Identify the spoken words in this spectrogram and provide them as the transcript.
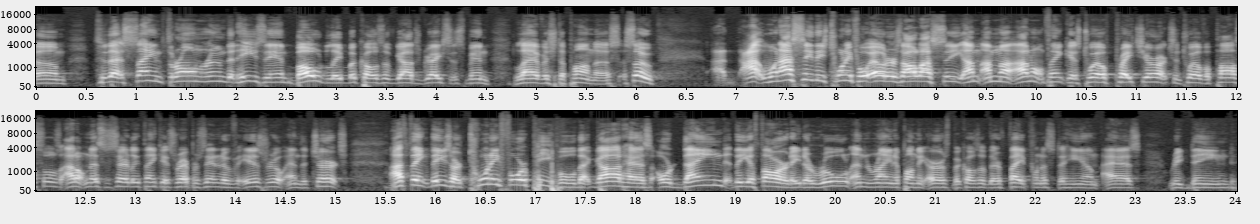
um, to that same throne room that he's in boldly because of God's grace that's been lavished upon us. So, I, I, when I see these 24 elders, all I see, I'm, I'm, not, I don't think it's 12 patriarchs and 12 apostles. I don't necessarily think it's representative of Israel and the church. I think these are 24 people that God has ordained the authority to rule and reign upon the earth because of their faithfulness to Him as redeemed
